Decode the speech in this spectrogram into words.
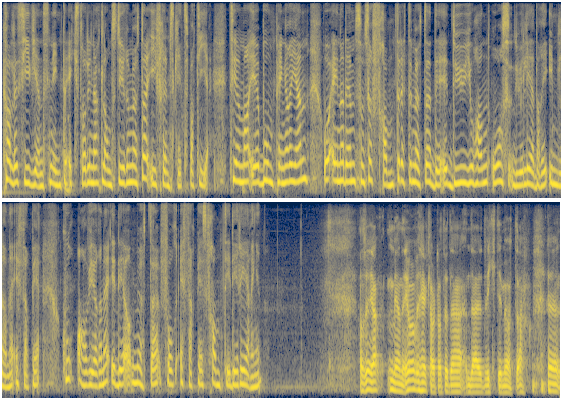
kaller Siv Jensen inn til ekstraordinært landsstyremøte i Fremskrittspartiet. Temaet er bompenger igjen, og en av dem som ser fram til dette møtet, det er du, Johan Aas. Du er leder i Innlandet Frp. Hvor avgjørende er det møtet for FrPs framtid i regjeringen? Altså, Jeg mener jo helt klart at det det er et viktig møte. Eh,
